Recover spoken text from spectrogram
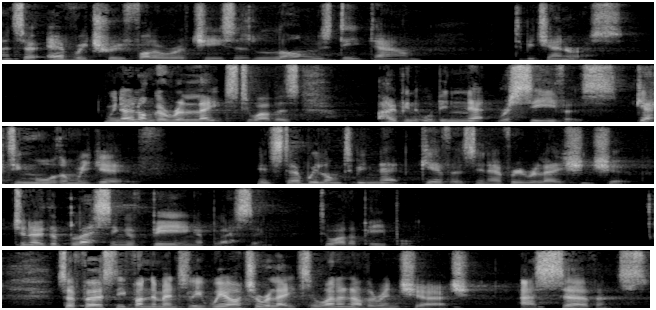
And so every true follower of Jesus longs deep down to be generous. We no longer relate to others hoping that we'll be net receivers, getting more than we give. Instead, we long to be net givers in every relationship, to know the blessing of being a blessing to other people. So, firstly, fundamentally, we are to relate to one another in church as servants.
